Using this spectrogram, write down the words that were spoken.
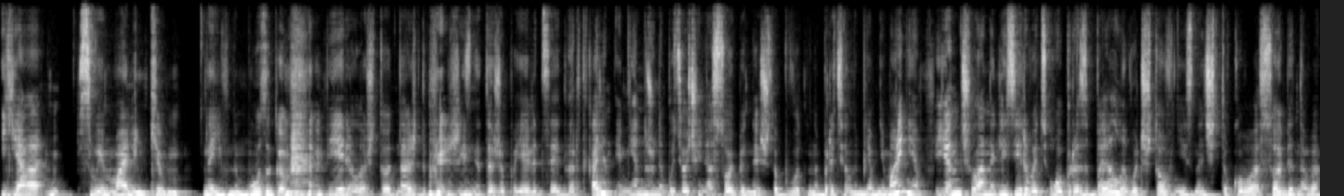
Я своим маленьким наивным мозгом верила, что однажды в моей жизни тоже появится Эдвард Каллен, и мне нужно быть очень особенной, чтобы вот он обратил на меня внимание. И я начала анализировать образ Беллы, вот что в ней, значит, такого особенного.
